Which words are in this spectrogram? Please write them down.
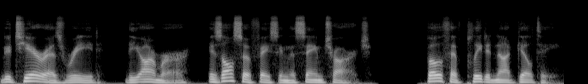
Gutierrez Reed, the armorer, is also facing the same charge. Both have pleaded not guilty.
